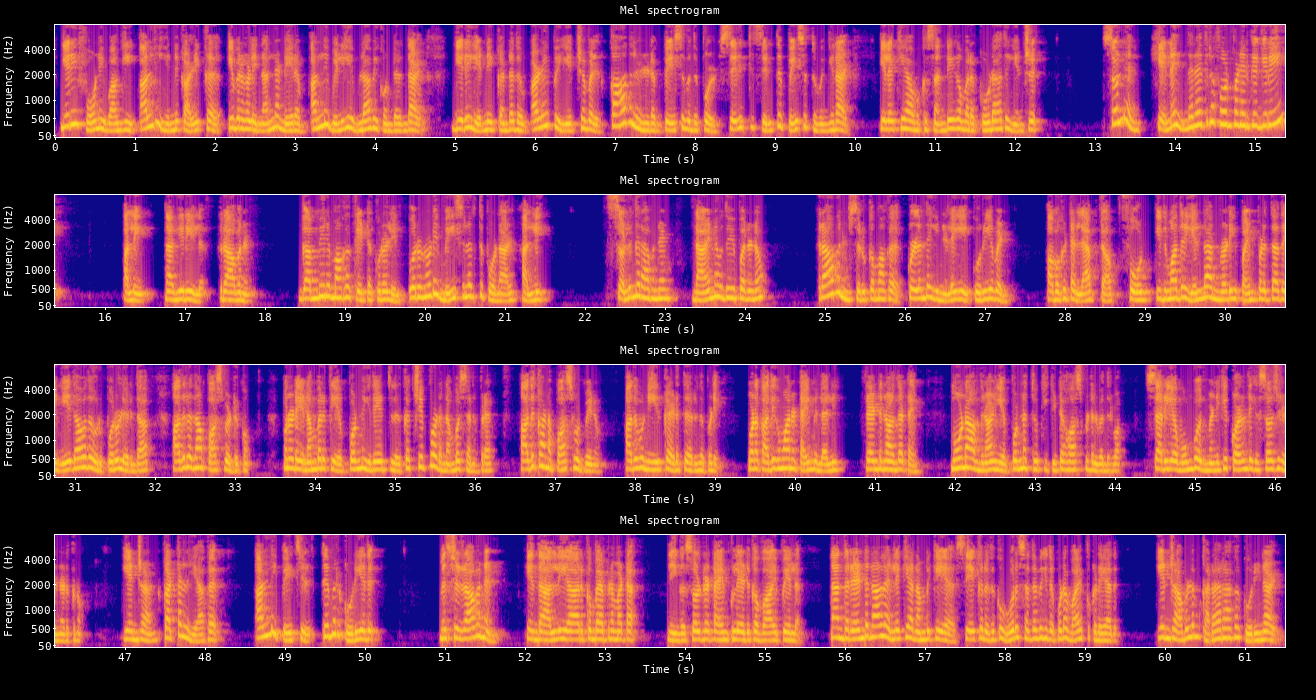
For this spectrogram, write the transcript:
கிரி போனை வாங்கி அல்லி எண்ணுக்கு அழைக்க இவர்களின் நல்ல நேரம் அள்ளி வெளியே விழாவிக் கொண்டிருந்தாள். கிரி என்னை கண்டதும் அழைப்பை ஏற்றவள் காதலனிடம் பேசுவது போல் சிரித்து சிரித்து பேசத் துவங்கினாள். இலக்கியாவுக்கு சந்தேகம் வரக்கூடாது என்று சொல்லு என்ன இந்த நேரத்துல போன் பண்ணிருக்க கிரி? அல்லி நான் கிரியில ராவணன். கம்பீரமாக கேட்ட குரலில் ஒரு நொடி மெய் சிலர்த்து போனாள் அல்லி. சொல்லுங்க ராவணன் நான் என்ன உதவி பண்ணணும்? ராவணன் சுருக்கமாக குழந்தையின் நிலையை கூறியவன் அவகிட்ட லேப்டாப் போன் இது மாதிரி எல்லார் முன்னாடியும் பயன்படுத்தாத ஏதாவது ஒரு பொருள் இருந்தா அதுலதான் பாஸ்வேர்ட் இருக்கும். உன்னுடைய நம்பருக்கு என் பொண்ணு இதயத்துல இருக்க சிப்போட நம்பர்ஸ் அனுப்புறேன். அதுக்கான பாஸ்வேர்ட் வேணும். அதுவும் நீ இருக்க இடத்துல இருந்தபடி. உனக்கு அதிகமான டைம் இல்ல அலி ரெண்டு நாள் தான் டைம் மூணாவது நாள் என் பொண்ணை தூக்கிக்கிட்டு ஹாஸ்பிட்டல் வந்துருவான் சரியா ஒன்பது மணிக்கு குழந்தைக்கு சர்ஜரி நடக்கணும் என்றான் கட்டளையாக. அள்ளி பேச்சில் திமிர் கூடியது. மிஸ்டர் ராவணன் இந்த அள்ளி யாருக்கும் பயப்பட மாட்டா. நீங்க சொல்ற டைம்குள்ள எடுக்க வாய்ப்பே இல்ல. நான் அந்த ரெண்டு நாள் இலக்கிய நம்பிக்கைய சேர்க்கறதுக்கு ஒரு சதவிகிதம் கூட வாய்ப்பு கிடையாது என்று அவளும் கராராக கூறினாள்.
